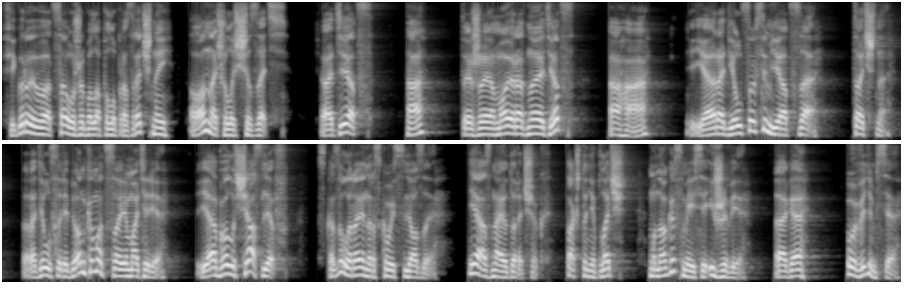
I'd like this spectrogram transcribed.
Фигура его отца уже была полупрозрачной, он начал исчезать. «Отец! А? Ты же мой родной отец?» «Ага. Я родился в семье отца. Точно. Родился ребенком отца и матери. Я был счастлив!» Сказал Райнер сквозь слезы. «Я знаю, дурачок. Так что не плачь. Много смейся и живи. Ага. Увидимся.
